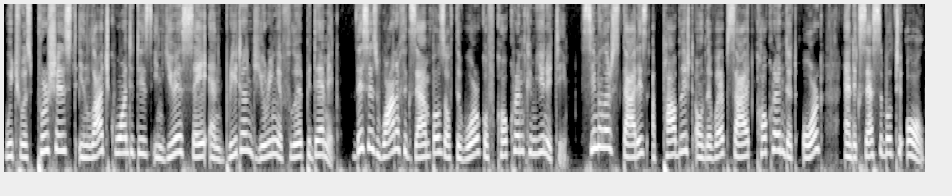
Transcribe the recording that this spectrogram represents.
which was purchased in large quantities in USA and Britain during a flu epidemic. This is one of examples of the work of Cochrane community. Similar studies are published on the website cochrane.org and accessible to all.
